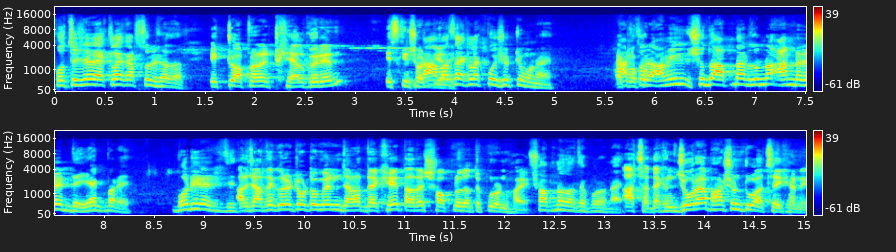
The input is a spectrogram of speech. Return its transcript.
পঁচিশের এক লাখ আটচল্লিশ হাজার। একটু আপনারা খেয়াল করেন স্ক্রিনশট দাম আছে এক লাখ পঁয়ষট্টি মনে হয়। আমি শুধু আপনার জন্য আন্ডার রেট দিই একবারে। বডি রেট দিই আর যাতে করে টোটোম্যান যারা দেখে তাদের স্বপ্ন যাতে পূরণ হয়। স্বপ্ন যাতে পূরণ হয়। আচ্ছা দেখেন জোড়া ভার্সন টু আছে এখানে।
